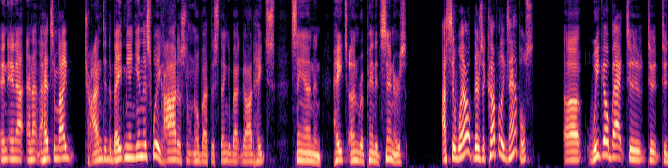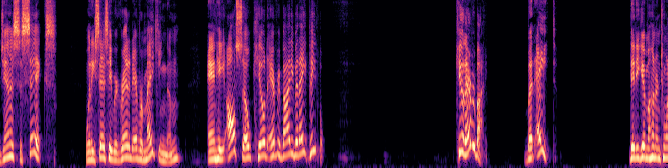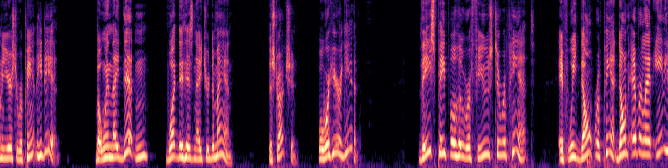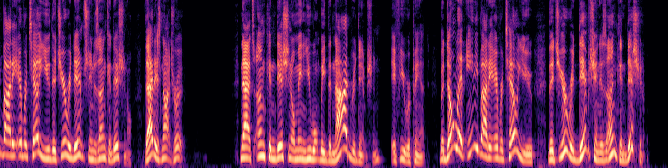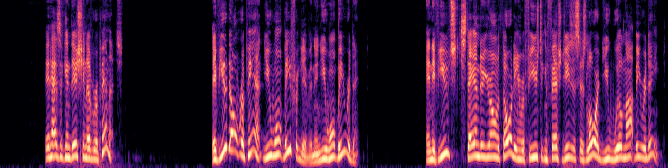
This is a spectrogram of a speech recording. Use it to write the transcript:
And and I and I had somebody trying to debate me again this week. Oh, I just don't know about this thing about God hates sin and hates unrepented sinners. I said, well, there's a couple examples. Uh, we go back to, to to Genesis six when he says he regretted ever making them, and he also killed everybody but eight people. Killed everybody, but eight. Did he give them 120 years to repent? He did. But when they didn't, what did his nature demand? Destruction. Well, we're here again. These people who refuse to repent, if we don't repent, don't ever let anybody ever tell you that your redemption is unconditional. That is not true. Now, it's unconditional, meaning you won't be denied redemption if you repent. But don't let anybody ever tell you that your redemption is unconditional. It has a condition of repentance. If you don't repent, you won't be forgiven and you won't be redeemed. And if you stay under your own authority and refuse to confess Jesus as Lord, you will not be redeemed.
